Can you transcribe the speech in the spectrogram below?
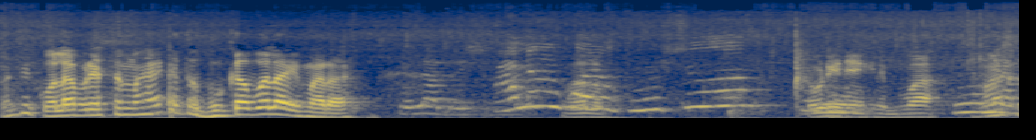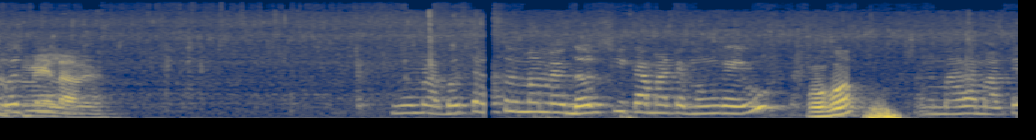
બંસી કોલાબરેશનમાં હે કે તો ભૂકા બોલાવી મારા? તોડી નાખી વાહ મસ્ત સ્મેલ આવે. હમણાં બધા મેં દર્શિકા માટે મંગાવ્યું. ઓહો. અને મારા માટે.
